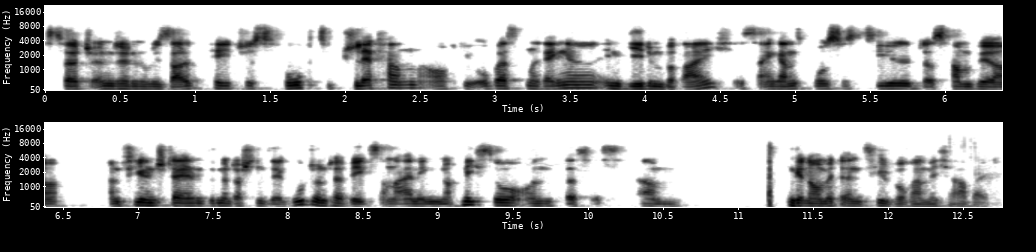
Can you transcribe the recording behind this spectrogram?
Search Engine Result Pages hochzuklettern auf die obersten Ränge in jedem Bereich, ist ein ganz großes Ziel. Das haben wir an vielen Stellen sind wir da schon sehr gut unterwegs, an einigen noch nicht so. Und das ist ähm, genau mit einem Ziel, woran ich arbeite.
